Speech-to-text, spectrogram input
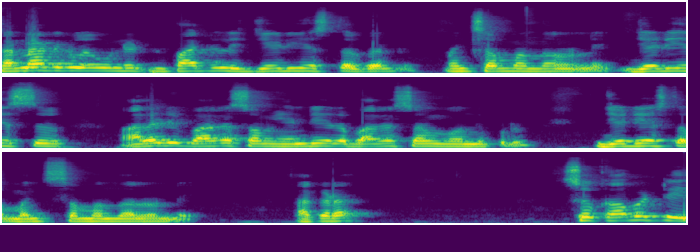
కర్ణాటకలో ఉండేటువంటి పార్టీలు జేడిఎస్తో మంచి సంబంధాలు ఉన్నాయి. జేడిఎస్ ఆల్రెడీ భాగస్వామి ఎన్డీఏలో భాగస్వామిగా ఉంది ఇప్పుడు. జేడిఎస్తో మంచి సంబంధాలు ఉన్నాయి అక్కడ. సో కాబట్టి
